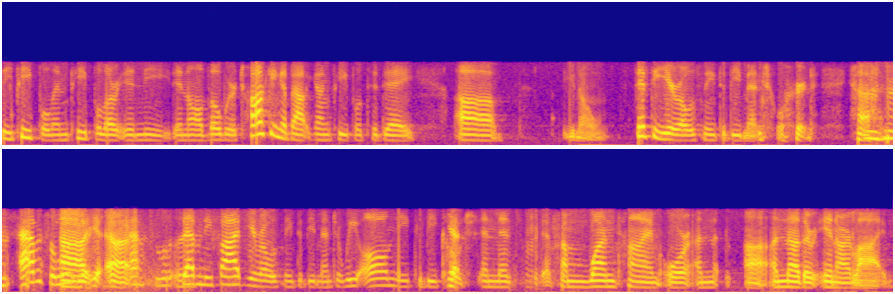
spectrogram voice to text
see people and people are in need. And although we're talking about young people today uh, you know 50 year olds need to be mentored Mm-hmm. Absolutely. Uh, uh, Absolutely. 75 year olds need to be mentored. We all need to be coached yes. and mentored from one time or an, uh, another in our lives.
